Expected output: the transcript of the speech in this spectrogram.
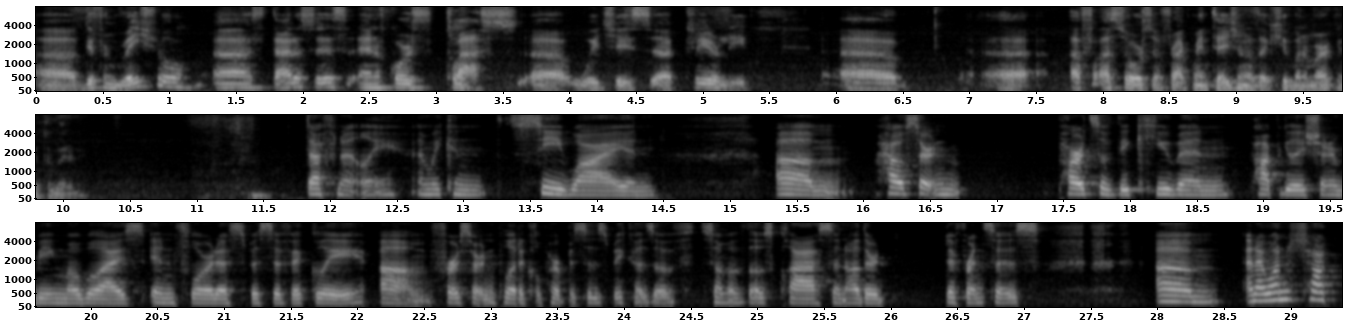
uh, different racial uh, statuses, and of course, class, uh, which is clearly a, a, source of fragmentation of the Cuban American community. Definitely. And we can see why and um, how certain parts of the Cuban population are being mobilized in Florida specifically um, for certain political purposes because of some of those class and other differences. Um, and I wanted to talk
